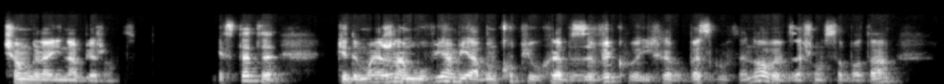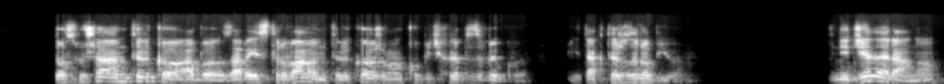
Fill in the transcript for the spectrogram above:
ciągle i na bieżąco. Niestety, kiedy moja żona mówiła mi, abym kupił chleb zwykły i chleb bezglutenowy w zeszłą sobotę, to słyszałem tylko, albo zarejestrowałem tylko, że mam kupić chleb zwykły. I tak też zrobiłem. W niedzielę rano,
